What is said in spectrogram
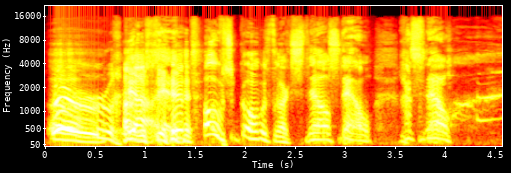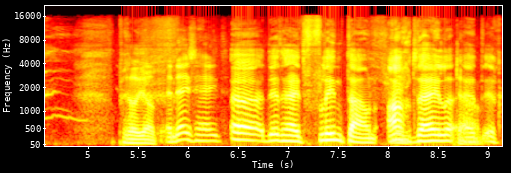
Oh, gearresteerd. Oh, ze komen straks. Snel, snel. Ga snel. Briljant. En deze heet? Eh, dit heet Flint Town. Acht delen. Het, echt,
